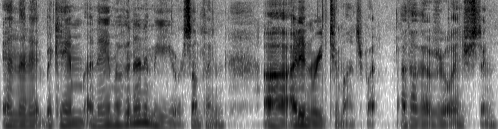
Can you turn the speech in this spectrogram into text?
and then it became a name of an enemy or something. Uh, I didn't read too much, but I thought that was really interesting.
